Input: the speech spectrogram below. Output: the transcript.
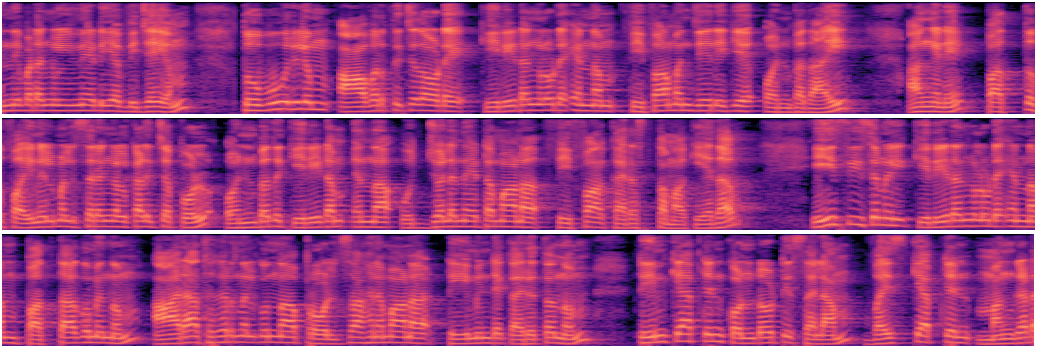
എന്നിവിടങ്ങളിൽ നേടിയ വിജയം തുവൂരിലും ആവർത്തിച്ചതോടെ കിരീടങ്ങളുടെ എണ്ണം ഫിഫ മഞ്ചേരിക്ക് ഒൻപതായി. അങ്ങനെ പത്ത് ഫൈനൽ മത്സരങ്ങൾ കളിച്ചപ്പോൾ ഒൻപത് കിരീടം എന്ന ഉജ്ജ്വല നേട്ടമാണ് ഫിഫ കരസ്ഥമാക്കിയത്. ഈ സീസണിൽ കിരീടങ്ങളുടെ എണ്ണം പത്താകുമെന്നും ആരാധകർ നൽകുന്ന പ്രോത്സാഹനമാണ് ടീമിന്റെ കരുത്തെന്നും team captain Kondotty Salam vice captain Mankada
